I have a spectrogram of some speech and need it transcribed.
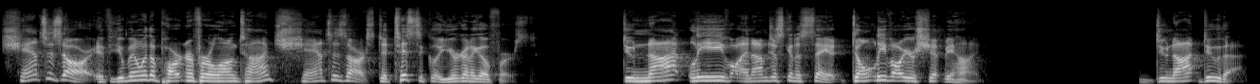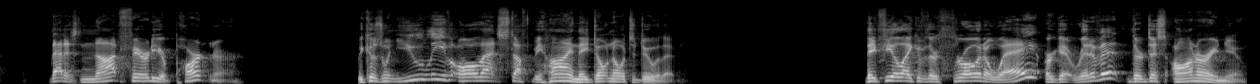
Chances are, if you've been with a partner for a long time, chances are, statistically, you're going to go first. Do not leave, and I'm just going to say it don't leave all your shit behind. Do not do that. That is not fair to your partner because when you leave all that stuff behind, they don't know what to do with it. They feel like if they're throw it away or get rid of it, they're dishonoring you.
